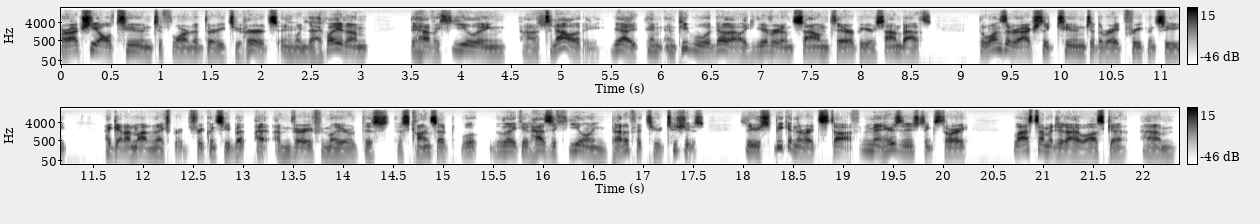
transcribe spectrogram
are actually all tuned to 432 hertz, and when exactly. you play them, they have a healing uh, tonality. Yeah, and and people would know that. Like, if you ever done sound therapy or sound baths, the ones that are actually tuned to the right frequency again, I'm not an expert in frequency, but I, am very familiar with this this concept. Well, like it has a healing benefit to your tissues. So you're speaking the right stuff. And man, here's an interesting story. Last time I did ayahuasca, um,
